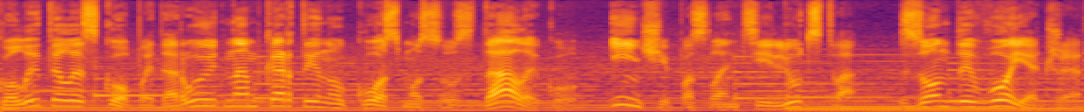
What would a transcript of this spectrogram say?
коли телескопи дарують нам картину космосу здалеку, інші посланці людства, зонди Voyager,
